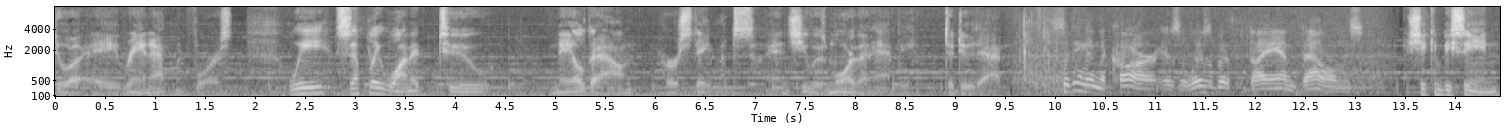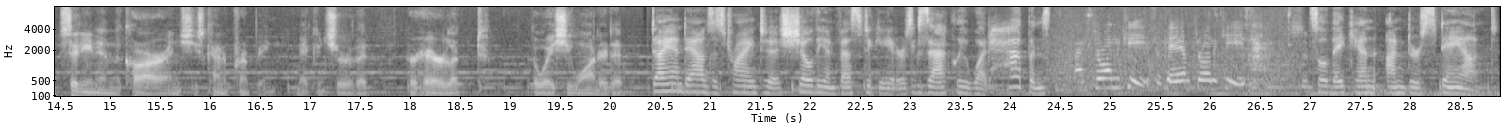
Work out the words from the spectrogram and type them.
do a, a reenactment for us. We simply wanted to nail down her statements, and she was more than happy to do that. Sitting in the car is Elizabeth Diane Downs. She can be seen sitting in the car, and she's kind of primping, making sure that her hair looked the way she wanted it. Diane Downs is trying to show the investigators exactly what happens I'm throwing the keys, okay? I'm throwing the keys. so they can understand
